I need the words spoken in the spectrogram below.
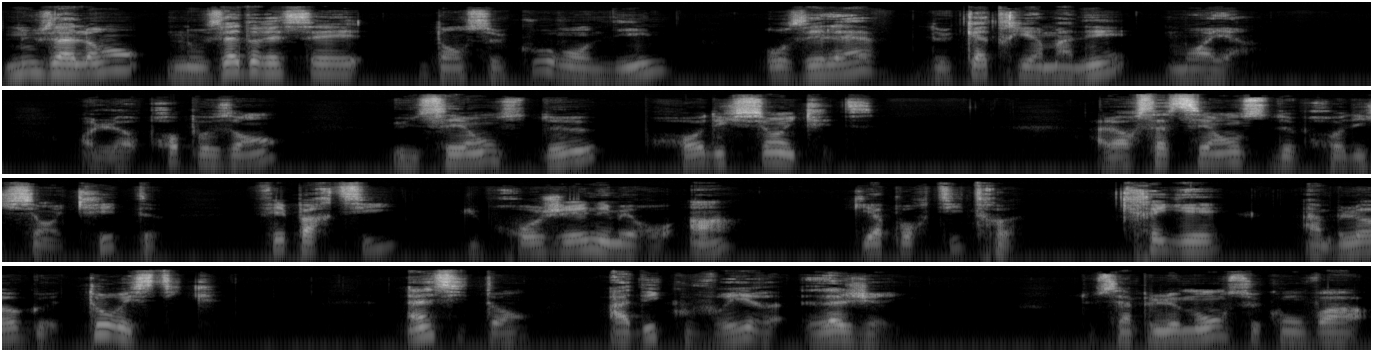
Nous allons nous adresser dans ce cours en ligne aux élèves de quatrième année moyen, en leur proposant une séance de production écrite. Alors cette séance de production écrite fait partie du projet numéro 1 qui a pour titre Créer un blog touristique, incitant à découvrir l'Algérie. Simplement, ce qu'on va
